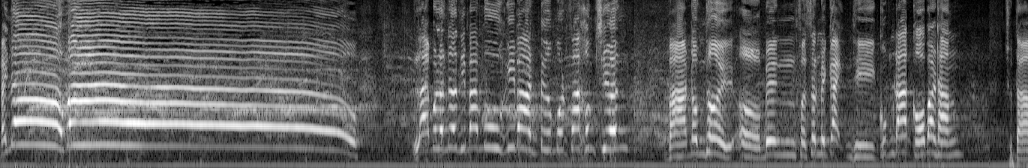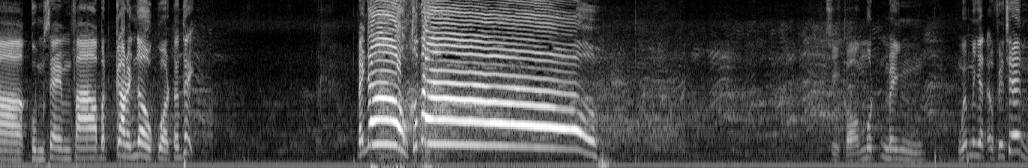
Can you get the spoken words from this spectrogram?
Đánh đâu vào! Lại Bamboo ghi bàn từ một pha không chiến. Và đồng thời ở bên phần sân bên cạnh thì cũng đã có bàn thắng. Chúng ta cùng xem pha bật cao đánh đầu của Tấn Thịnh. Đánh đầu, không vào! Chỉ có một mình Nguyễn Minh Nhật ở phía trên.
